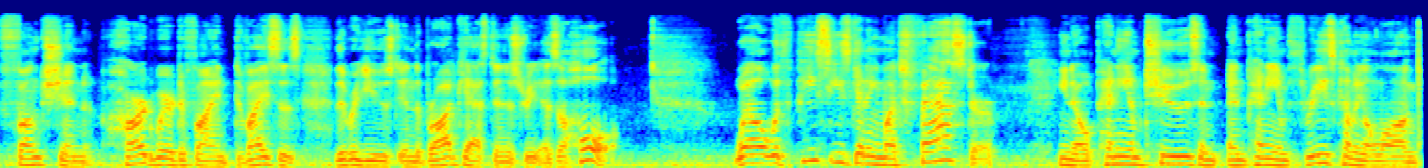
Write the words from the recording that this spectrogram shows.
function, hardware defined devices that were used in the broadcast industry as a whole. Well, with PCs getting much faster, you know, Pentium 2s and, and Pentium 3s coming along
